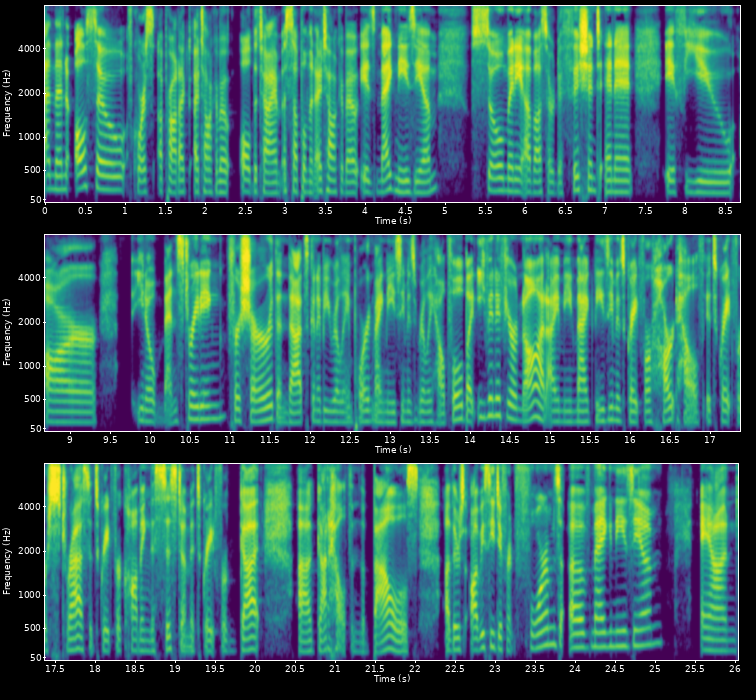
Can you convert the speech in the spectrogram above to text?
And then also, of course, a product I talk about all the time, a supplement I talk about is magnesium. So many of us are deficient in it. If you are you know, menstruating for sure, then that's going to be really important. Magnesium is really helpful. But even if you're not, I mean, magnesium is great for heart health. It's great for stress. It's great for calming the system. It's great for gut, uh, gut health and the bowels. Uh, there's obviously different forms of magnesium. And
